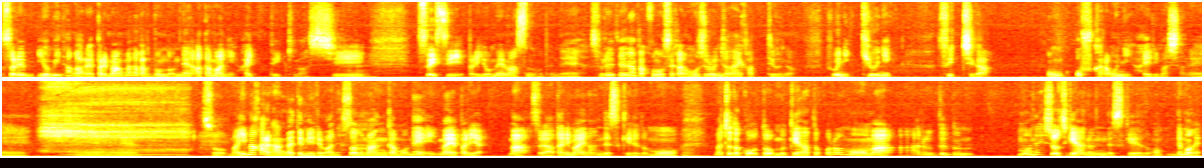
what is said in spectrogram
それ読みながらやっぱり漫画だからどんどんね頭に入っていきますし、スイスイやっぱり読めますのでねそれでなんかこの世界面白いんじゃないかっていうような風に急にスイッチがオンオフからオンに入りましたね。えーそうまあ、今から考えてみればねその漫画もね、まあ、やっぱりまあそれは当たり前なんですけれども、うん。まあ、ちょっと口頭向けなところも、まあ、ある部分もね正直あるんですけれどもでもね、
